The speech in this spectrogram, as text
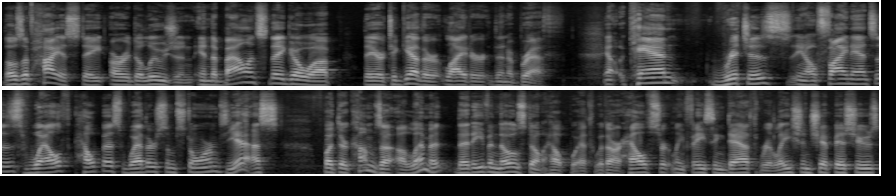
those of high estate are a delusion. In the balance they go up, they are together lighter than a breath. Now, can riches, you know, finances, wealth help us weather some storms? Yes. But there comes a, a, limit that even those don't help with, with our health certainly facing death, relationship issues.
